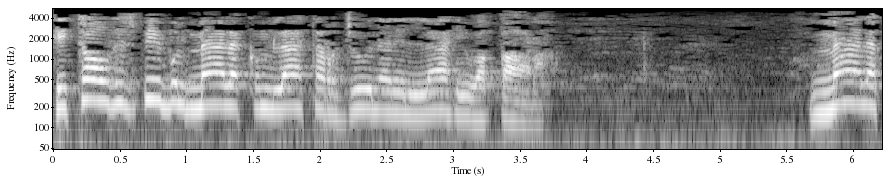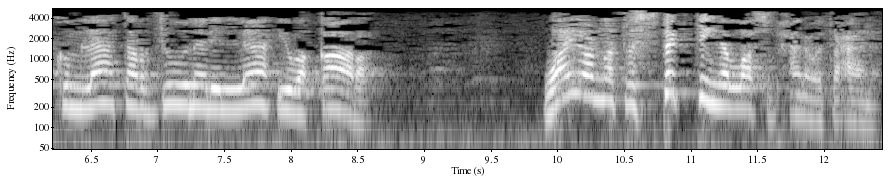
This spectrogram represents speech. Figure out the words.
He told his people, ما لكم لا ترجون لله وقارا. ما لكم لا ترجون لله وقارا. Why you are not respecting Allah subhanahu wa ta'ala?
